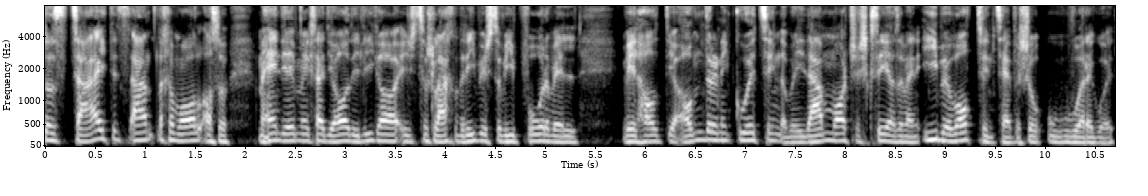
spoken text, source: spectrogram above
das zeigt jetzt endlich einmal, also wir haben ja immer gesagt, ja, die Liga ist so schlecht oder IBE ist so weit vor, weil, weil halt die anderen nicht gut sind, aber in diesem Match hast du gesehen, also wenn IBE will, sind sie eben schon uh, gut.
